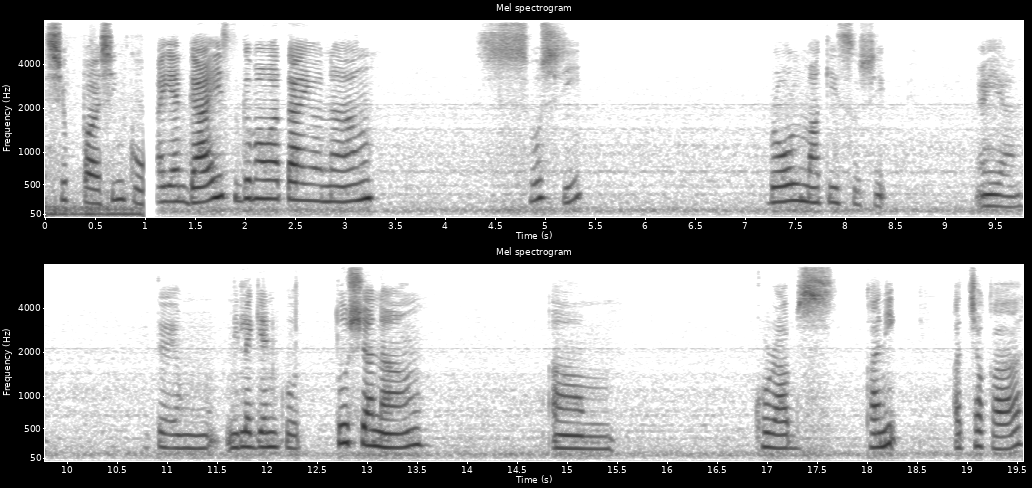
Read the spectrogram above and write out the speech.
出発進行。あやんガイスグマワタヨナン寿司 Roll maki sushi. Ayan. Ito yung nilagyan ko. Ito siya ng um, crabs kani at saka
